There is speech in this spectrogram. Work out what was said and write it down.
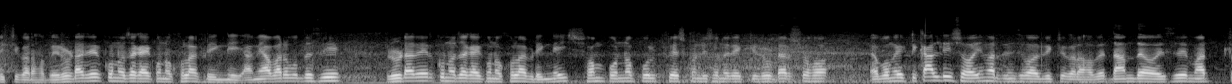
বিক্রি করা হবে। রোটারের কোনো জায়গায় কোনো খোলা ফিটিং নেই। আমি আবারও বলতেছি, রোটারের কোনো জায়গায় কোনো খোলা ফিটিং নেই। সম্পূর্ণ ফুল ফ্রেশ কন্ডিশনের একটি রোটার সহ এবং একটি কাল্টি সহ ইমার্জেন্সিভাবে বিক্রি করা হবে। দাম দেওয়া হয়েছে মাত্র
